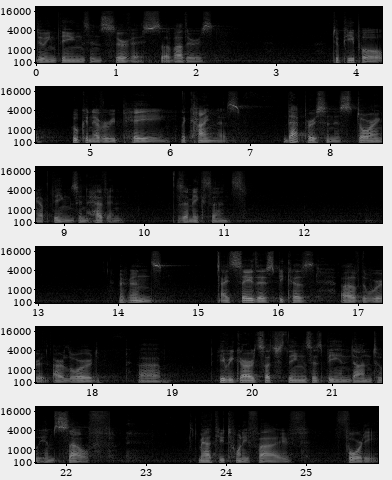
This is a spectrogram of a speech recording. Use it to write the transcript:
doing things in service of others to people who can never repay the kindness, that person is storing up things in heaven. Does that make sense? My friends, I say this because of the word our Lord. Uh, he regards such things as being done to himself. Matthew 25, 40.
